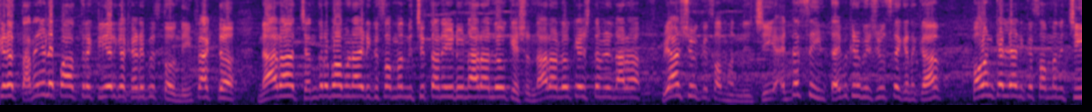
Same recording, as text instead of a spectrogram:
ఇక్కడ తనయుల పాత్ర క్లియర్గా కనిపిస్తోంది. ఇన్ఫాక్ట్ నారా చంద్రబాబు నాయుడుకి సంబంధించి తనయుడు నారా లోకేష్ నారా లోకేష్ తనయుడు నారా వ్యాన్షుకి సంబంధించి. అట్ ద సేమ్ టైం ఇక్కడ మీరు చూస్తే కనుక పవన్ కళ్యాణ్కి సంబంధించి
